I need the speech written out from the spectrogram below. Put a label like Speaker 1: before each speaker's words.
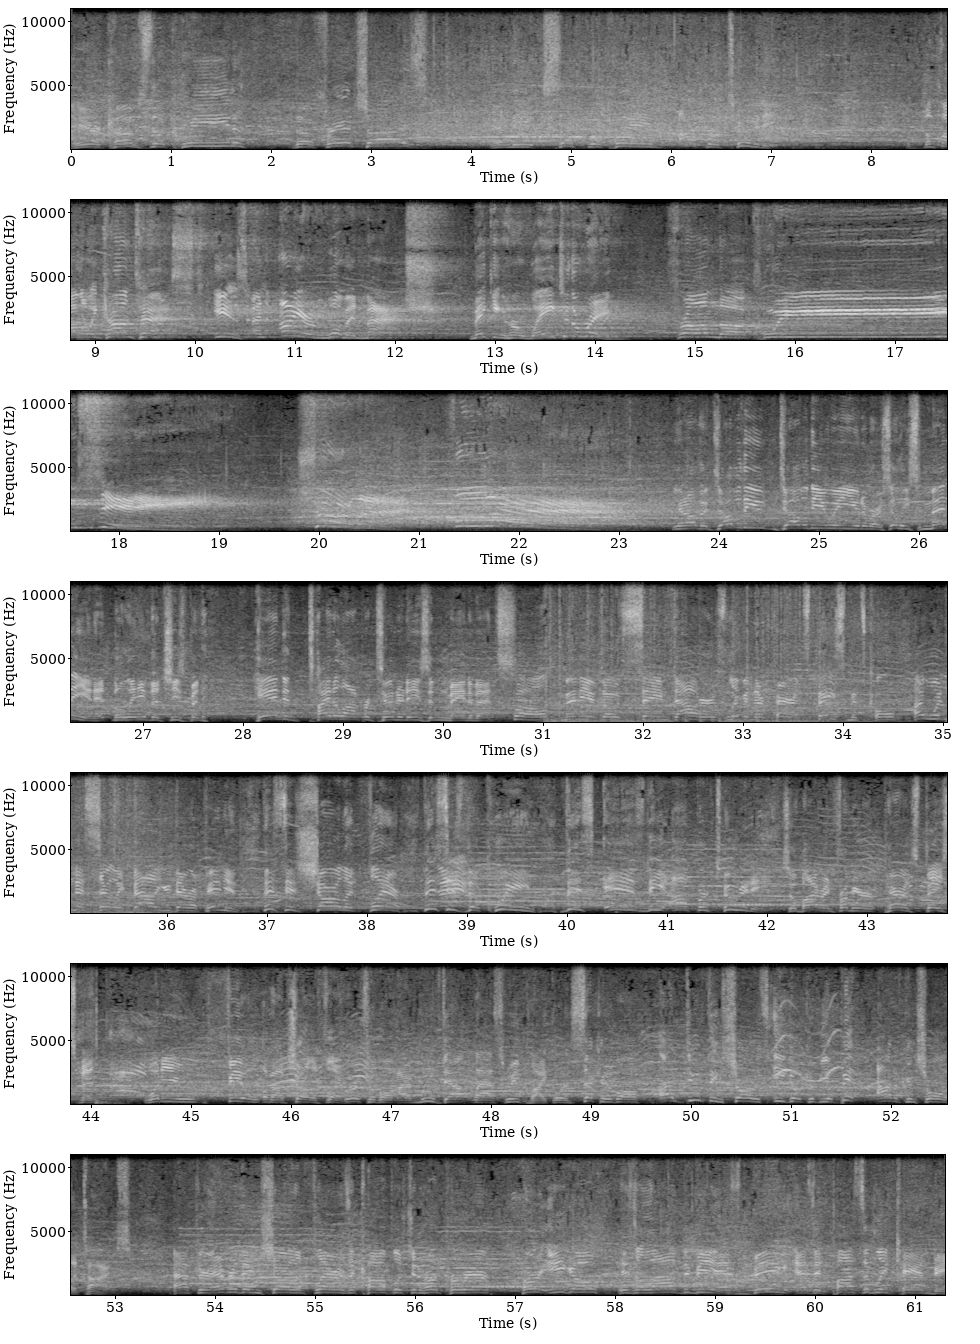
Speaker 1: Here comes the queen, the franchise, and the self-proclaimed opportunity.
Speaker 2: The following contest is an Iron Woman match. Making her way to the ring from the Queen City, Charlotte Flair!
Speaker 3: You know, the WWE Universe, at least many in it, believe that she's been handed title opportunities in main events.
Speaker 4: Well, many of those same doubters live in their parents' basements, Cole. I wouldn't necessarily value their opinion. This is Charlotte Flair. This is the queen. This is the opportunity.
Speaker 3: So, Byron, from your parents' basement, what do you feel about Charlotte Flair?
Speaker 1: First of all, I moved out last week, Michael. And second of all, I do think Charlotte's ego could be a bit out of control at times.
Speaker 4: After everything Charlotte Flair has accomplished in her career, her ego is allowed to be as big as it possibly can be.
